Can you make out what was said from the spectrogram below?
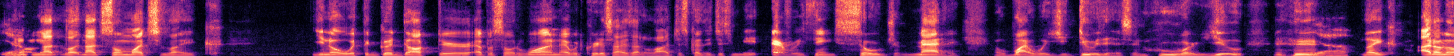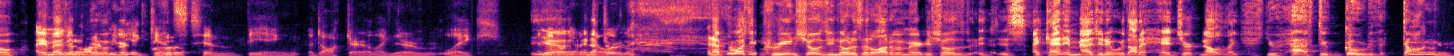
yeah. you know not not so much like you know with the good doctor episode one i would criticize that a lot just because it just made everything so dramatic. And why would you do this? And who are you? Yeah. like i don't know. I imagine they, a lot of really American shows are- against him being a doctor. Like they're like yeah they don't even know after, him and after watching korean shows you notice that a lot of american shows it just i can't imagine it without a head jerk now. like you have to go to the doctor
